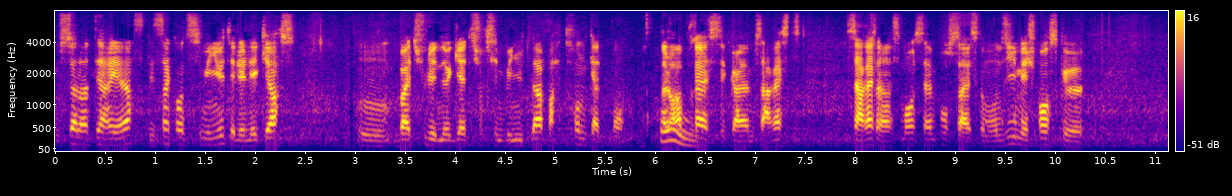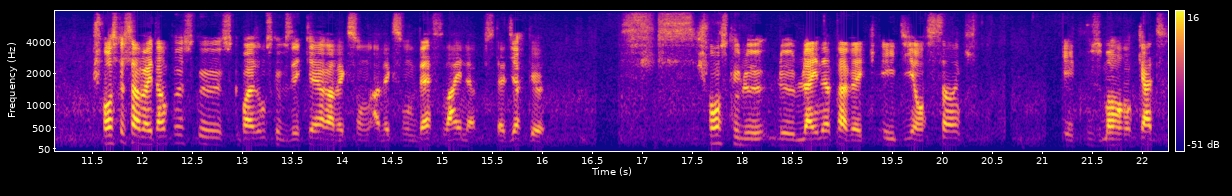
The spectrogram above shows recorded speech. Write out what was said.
ou seul intérieur, c'était 56 minutes et les Lakers ont battu les Nuggets sur ces minutes-là par 34 points. Alors Oh. après, c'est quand même, ça reste, ça reste un small sample size comme on dit, mais je pense que je pense que ça va être un peu ce que, ce que par exemple, ce que faisait Kerr avec son, avec son death line-up. C'est-à-dire que je pense que le, le line-up avec AD en 5 et Kuzma en 4,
